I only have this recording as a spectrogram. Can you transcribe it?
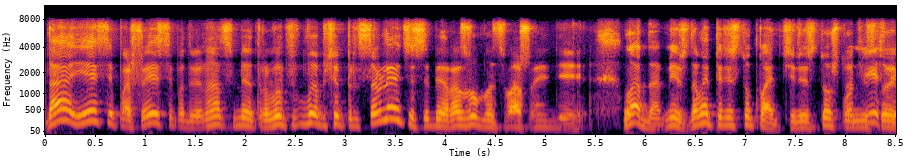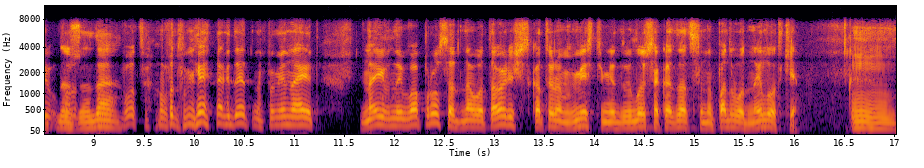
Да, есть и по 6, и по 12 метров. Вы, вы вообще представляете себе разумность вашей идеи? Ладно, Миш, давай переступать через то, что вот не стоит нажать. Вот, да? вот, вот мне иногда это напоминает наивный вопрос одного товарища, с которым вместе мне довелось оказаться на подводной лодке. Mm.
